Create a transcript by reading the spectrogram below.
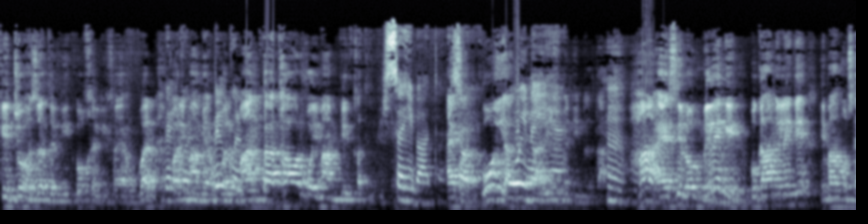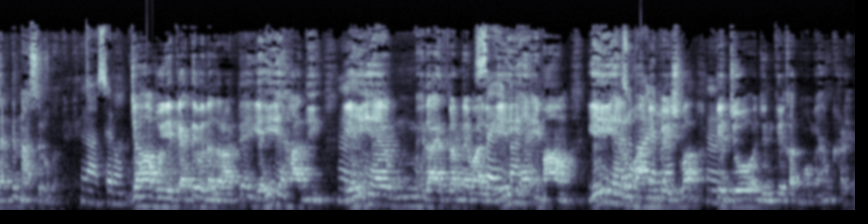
کہ جو حضرت علی کو خلیفہ اول اور امام اول مانتا تھا اور وہ امام کے قتل کی صحیح بات ہے۔ ایسا صحیح۔ کوئی تاریخ میں نہیں ملتا۔ ہاں۔ ایسے لوگ ملیں گے وہ کہاں ملیں گے؟ امام حسین کے ناصروں میں جہاں وہ یہ کہتے ہوئے نظر آتے ہیں یہی ہے ہادی یہی ہے ہدایت کرنے والے یہی ہے امام یہی ہے روحانی۔ پیشوا کہ جو جن کے قدموں میں ہم کھڑے ہوئے۔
